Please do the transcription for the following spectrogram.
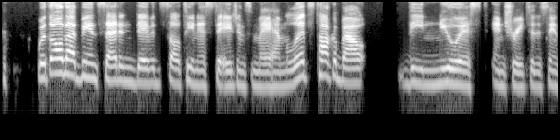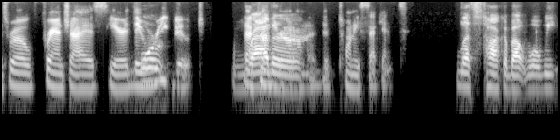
with all that being said, and David's saltiness to Agents of Mayhem, let's talk about the newest entry to the Saints Row franchise here, the Or reboot that Rather, on the twenty second. let's talk about what we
